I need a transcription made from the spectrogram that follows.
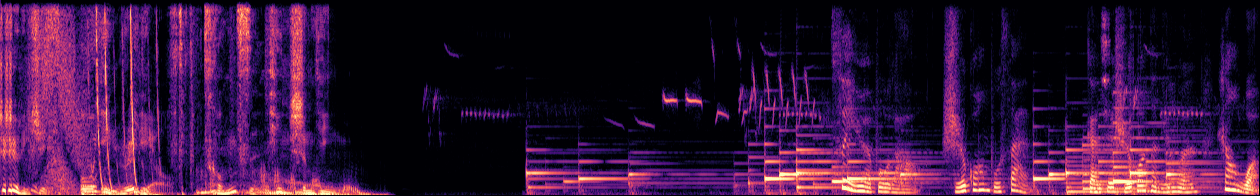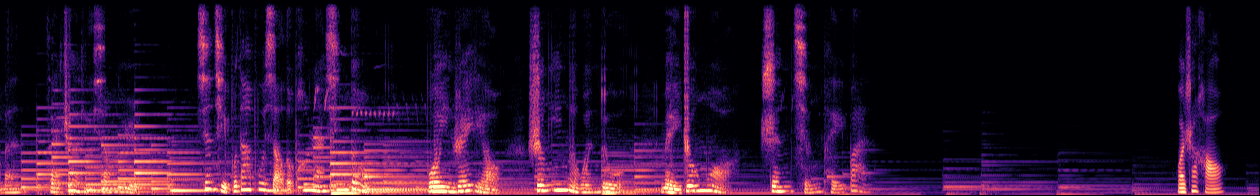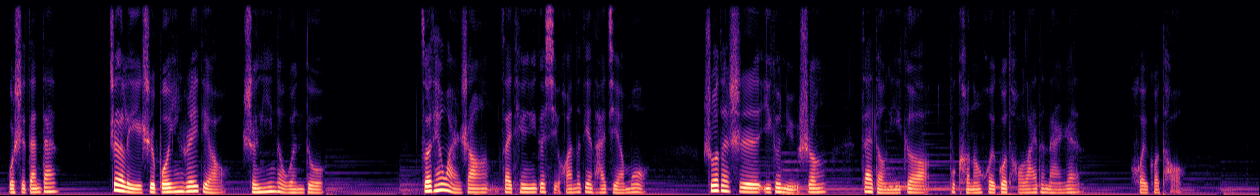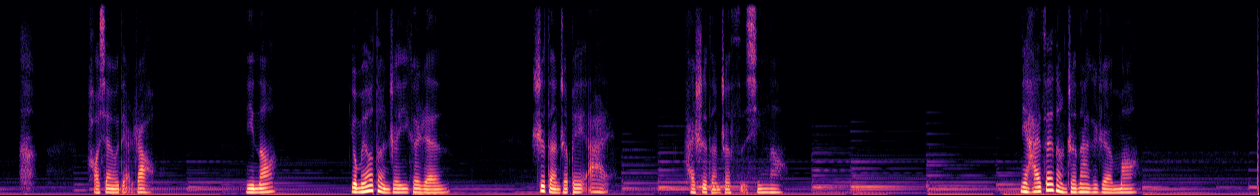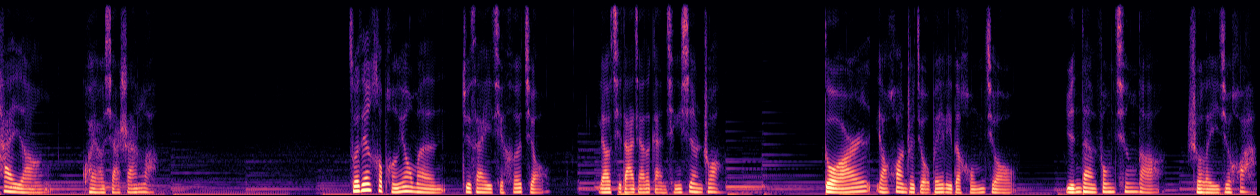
这里是播音 Radio，从此听声音。岁月不老，时光不散。感谢时光的年轮，让我们在这里相遇，掀起不大不小的怦然心动。播音 Radio，声音的温度，每周末深情陪伴。晚上好，我是丹丹，这里是播音 Radio，声音的温度。昨天晚上在听一个喜欢的电台节目，说的是一个女生在等一个。不可能回过头来的男人，回过头，好像有点绕。你呢？有没有等着一个人？是等着被爱，还是等着死心呢？你还在等着那个人吗？太阳快要下山了。昨天和朋友们聚在一起喝酒，聊起大家的感情现状。朵儿摇晃着酒杯里的红酒，云淡风轻的说了一句话：“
